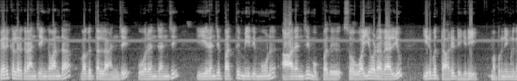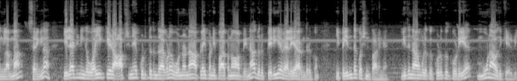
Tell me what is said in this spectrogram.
பெருக்கல் இருக்கிற அஞ்சு இங்கே வந்தால் வகுத்தல்ல அஞ்சு ஓரஞ்சு அஞ்சு ஈரஞ்சு பத்து மீதி மூணு ஆரஞ்சு முப்பது. ஸோ ஒய்யோட வேல்யூ இருபத்தாறு டிகிரி நம்ம புரிஞ்சுக்க முடியுதுங்களாம்மா? சரிங்களா? இல்லாட்டி நீங்கள் ஒய் கீழே ஆப்ஷனே கொடுத்துருந்தா கூட ஒன்றுனா அப்ளை பண்ணி பார்க்கணும் அப்படின்னா அது ஒரு பெரிய வேலையாக இருந்திருக்கும். இப்போ இந்த கொஷின் பாருங்கள் இது நான் உங்களுக்கு கொடுக்கக்கூடிய மூணாவது கேள்வி.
